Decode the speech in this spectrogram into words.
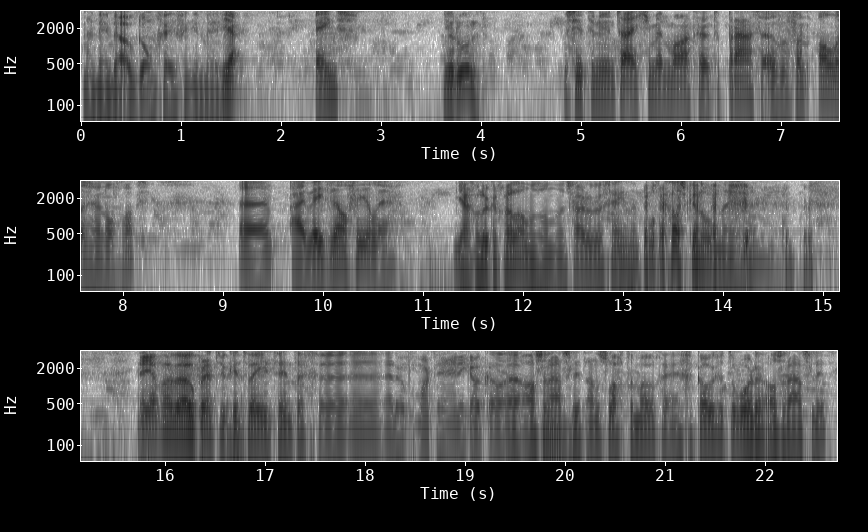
maar neem daar ook de omgeving in mee. Ja, eens. Jeroen, we zitten nu een tijdje met Marco te praten over van alles en nog wat. Eh, hij weet wel veel, hè? Ja, gelukkig wel, anders dan eh, zouden we geen eh, podcast kunnen opnemen. Hè? Ja. Nee, ja, we hopen natuurlijk in 22, eh eh, en hopen Martin en ik ook als raadslid aan de slag te mogen en gekozen te worden als raadslid.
